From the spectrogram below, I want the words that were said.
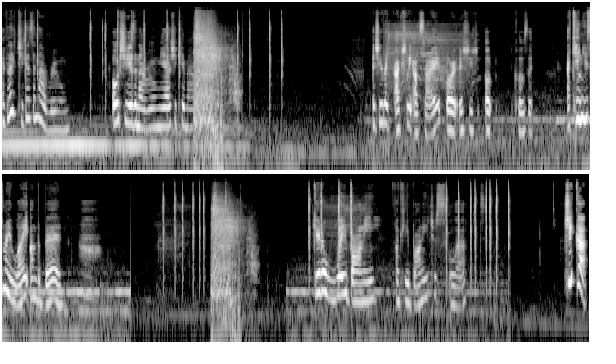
I feel like Chica's in that room. Oh, she is in that room. Yeah, she came out. Is she like actually outside or is she? Oh, close it. I can't use my light on the bed. Get away, Bonnie. Okay, Bonnie just left. Chica!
